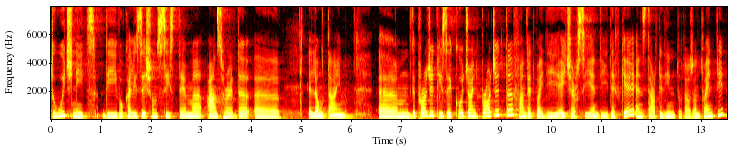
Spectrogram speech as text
to which needs the vocalization system uh, answered uh, a long time. Um, the project is a co-joint project funded by the HRC and the DFG and started in 2020.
